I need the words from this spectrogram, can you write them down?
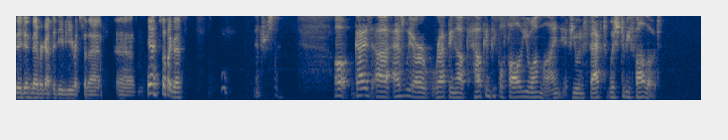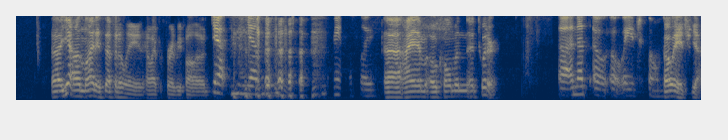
they didn't never got the DVD rights for that. Um, yeah, stuff like that. Interesting. Well, guys, uh, as we are wrapping up, how can people follow you online if you, in fact, wish to be followed? Uh, yeah, online is definitely how I prefer to be followed. yeah, yeah. Honestly. Uh, I am O Coleman at Twitter. Uh, and that's O O H Coleman. O H, yeah.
